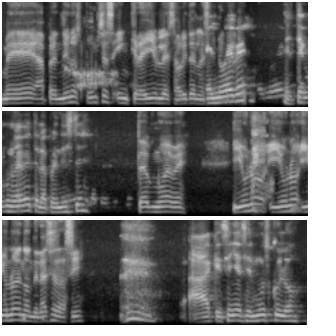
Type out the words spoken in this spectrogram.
Me aprendí unos Pumses increíbles ahorita en el. ¿El 9? ¿El TEC 9 te lo aprendiste? TEC 9. Y uno, y uno, y uno en donde le haces así. Ah, que enseñas el músculo.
